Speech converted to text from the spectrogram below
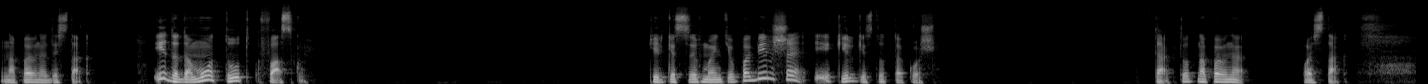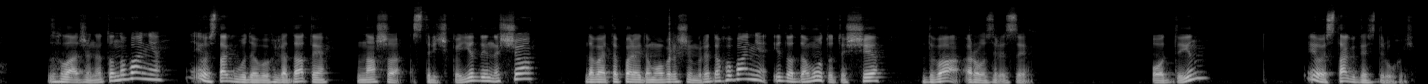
напевно, десь так. І додамо тут фаску. Кількість сегментів побільше, і кількість тут також. Так, тут, напевне, ось так. Згладжене тонування. І ось так буде виглядати наша стрічка. Єдине, що, давайте перейдемо в режим редагування і додамо тут ще два розрізи. Один. І ось так десь другий.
